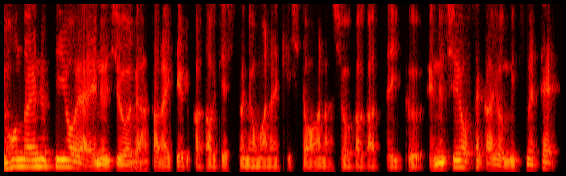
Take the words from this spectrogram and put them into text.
本の NPO や NGO で働いている方をゲストにお招きしてお話を伺っていく NGO 世界を見つめて、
